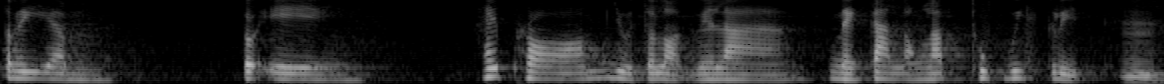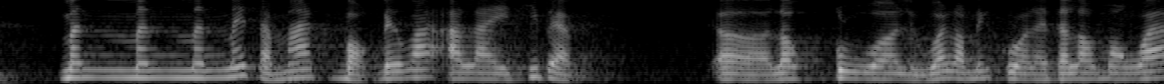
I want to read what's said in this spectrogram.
เตรียมตัวเองให้พร้อมอยู่ตลอดเวลาในการรองรับทุกวิกฤตอืมมันมันมันไม่สามารถบอกได้ว่าอะไรที่แบบเอ่อเรากลัวหรือว่าเราไม่กลัวอะไร แต่เรามองว่า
